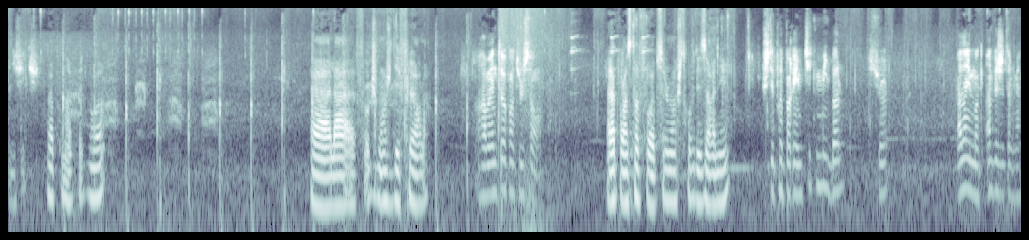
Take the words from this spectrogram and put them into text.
Magnifique. On va prendre un peu de bois. Ah là, faut que je mange des fleurs là. Ramène-toi quand tu le sens. Ah, Là, pour l'instant, il faut absolument que je trouve des araignées. Je t'ai préparé une petite meatball, si tu veux. Ah non, il me manque un végétal man.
